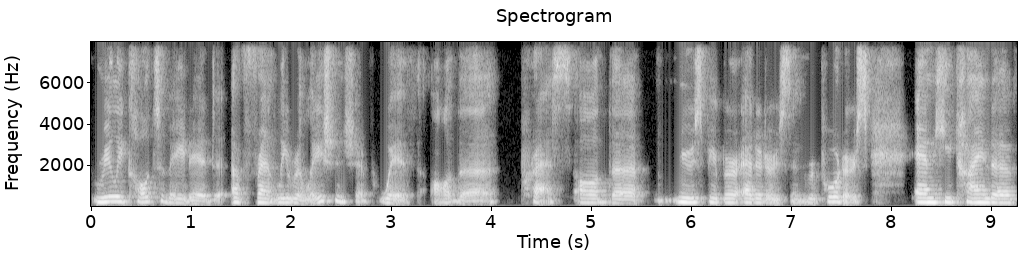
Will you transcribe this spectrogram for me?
really cultivated a friendly relationship with all the press, all the newspaper editors and reporters. And he kind of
